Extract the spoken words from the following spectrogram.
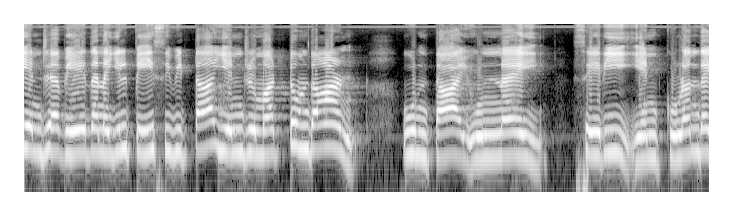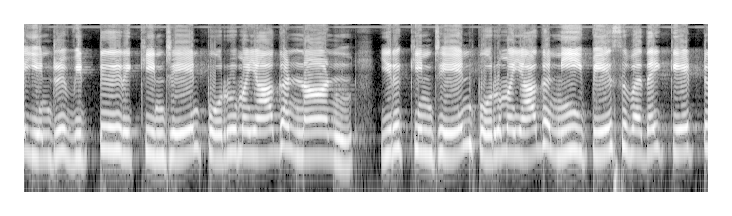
என்ற வேதனையில் பேசிவிட்டா என்று மட்டும்தான் உன் தாய் உன்னை சரி என் குழந்தை என்று விட்டு இருக்கின்றேன் பொறுமையாக நான் இருக்கின்றேன் பொறுமையாக நீ பேசுவதை கேட்டு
